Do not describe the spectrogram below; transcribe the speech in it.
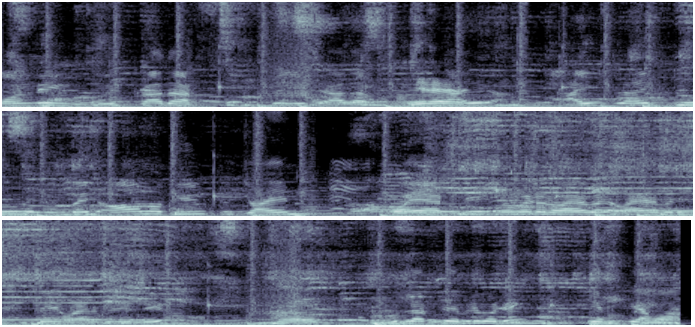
bonding with brothers to each other. I like to invite all of you to join YRC, no matter wherever, wherever you stay, wherever you live. So, good luck to everybody. Yes, Yamaha.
